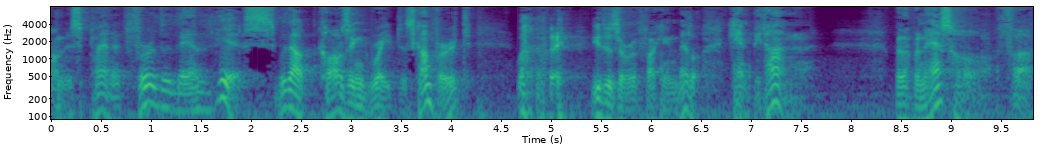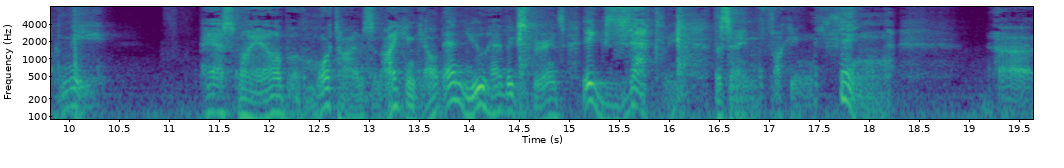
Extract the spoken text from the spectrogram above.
on this planet further than this without causing great discomfort, well, you deserve a fucking medal. Can't be done. But up an asshole, fuck me. Past my elbow more times than I can count, and you have experienced exactly the same fucking thing. Uh,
